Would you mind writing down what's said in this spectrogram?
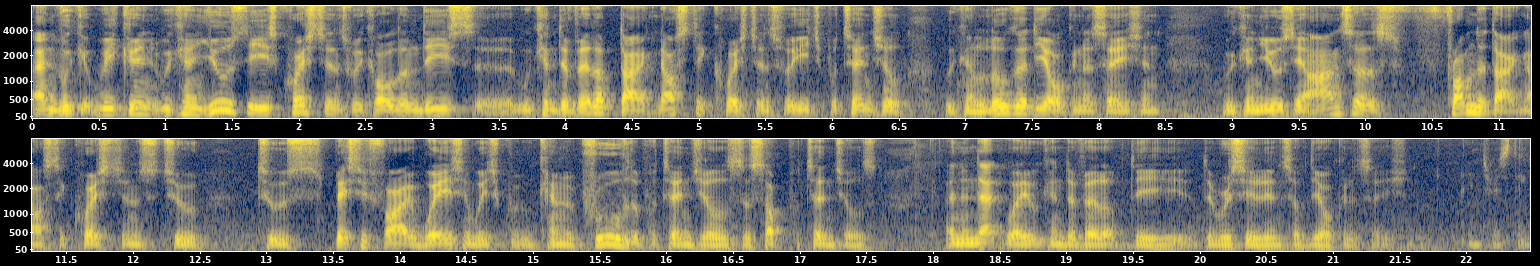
And we, we can we can use these questions. We call them these. Uh, we can develop diagnostic questions for each potential. We can look at the organization. We can use the answers from the diagnostic questions to to specify ways in which we can improve the potentials, the sub potentials, and in that way we can develop the the resilience of the organization. Interesting.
